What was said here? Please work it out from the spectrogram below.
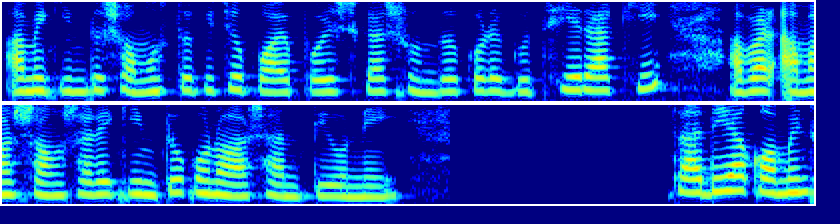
আমি কিন্তু সমস্ত কিছু পয় পরিষ্কার, সুন্দর করে গুছিয়ে রাখি। আবার আমার সংসারে কিন্তু কোনো অশান্তিও নেই। সাদিয়া কমেন্ট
